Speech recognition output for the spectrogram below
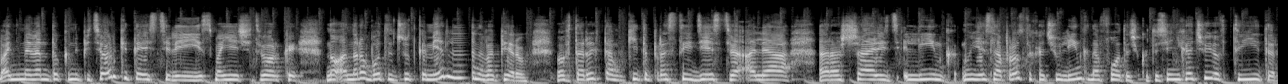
Они, наверное, только на пятерке тестили и с моей четверкой, но оно работает жутко медленно, во-первых. Во-вторых, там какие-то простые действия а расшарить линк, ну, если я просто хочу линк на фоточку, то есть я не хочу ее в Твиттер,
